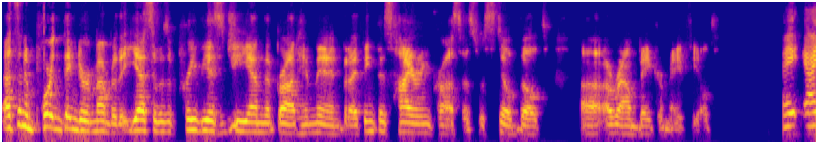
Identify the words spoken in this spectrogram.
that's an important thing to remember. That yes, it was a previous GM that brought him in, but I think this hiring process was still built uh, around Baker Mayfield. I, I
